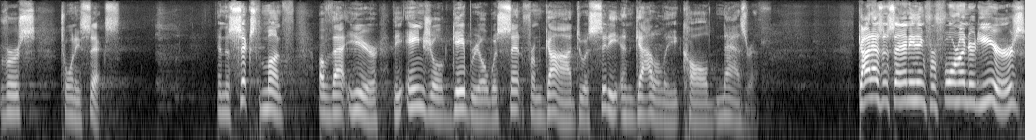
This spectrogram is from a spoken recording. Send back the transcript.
verse 26. In the sixth month of that year, the angel Gabriel was sent from God to a city in Galilee called Nazareth. God hasn't said anything for 400 years,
